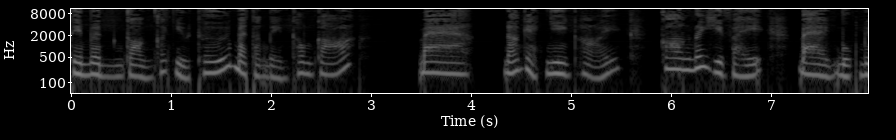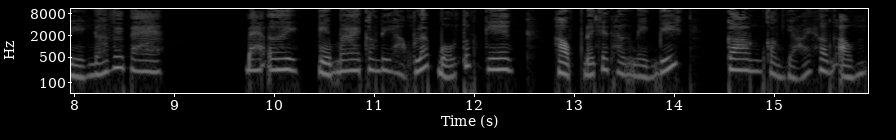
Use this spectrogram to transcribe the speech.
thì mình còn có nhiều thứ mà thằng đèn không có. Ba, nó ngạc nhiên hỏi, con nói gì vậy? Bạn buộc miệng nói với ba. Ba ơi, ngày mai con đi học lớp bổ túc nghe, học để cho thằng đèn biết, con còn giỏi hơn ổng.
